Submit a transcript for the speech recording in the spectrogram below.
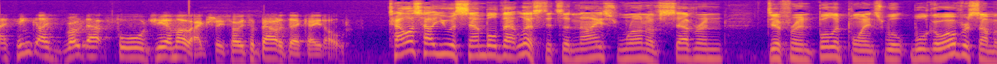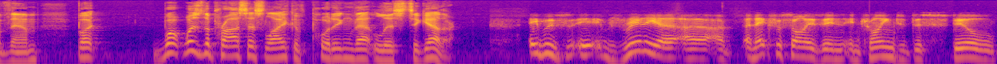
I think I wrote that for GMO actually, so it's about a decade old tell us how you assembled that list. It's a nice run of seven different bullet points. We'll we'll go over some of them, but what was the process like of putting that list together? It was it was really a, a an exercise in in trying to distill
